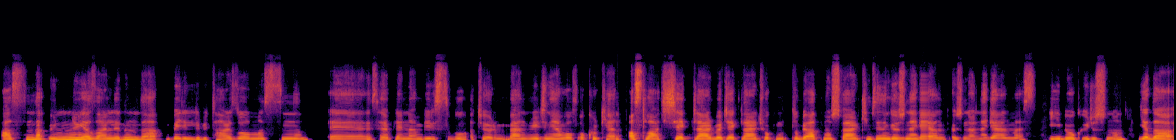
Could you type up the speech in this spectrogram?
aslında ünlü yazarların da belirli bir tarzı olmasının e, sebeplerinden birisi bu. Atıyorum ben Virginia Woolf okurken asla çiçekler, böcekler, çok mutlu bir atmosfer kimsenin gözüne gel, gözünün önüne gelmez iyi bir okuyucusunun. Ya da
